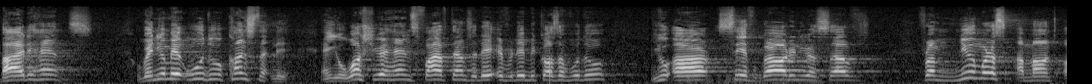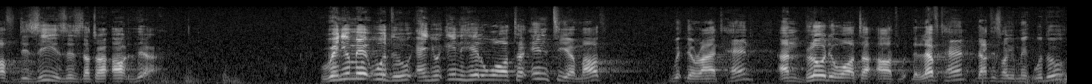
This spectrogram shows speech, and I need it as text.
by the hands. When you make wudu constantly and you wash your hands five times a day, every day because of wudu, you are safeguarding yourself from numerous amount of diseases that are out there. When you make wudu and you inhale water into your mouth with the right hand and blow the water out with the left hand, that is how you make wudu.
